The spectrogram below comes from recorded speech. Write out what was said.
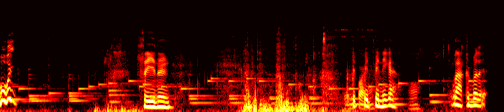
โอ้ยสี่หนึ่งปิดปิดปิดนี้กันลากขึ้นไปเลย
